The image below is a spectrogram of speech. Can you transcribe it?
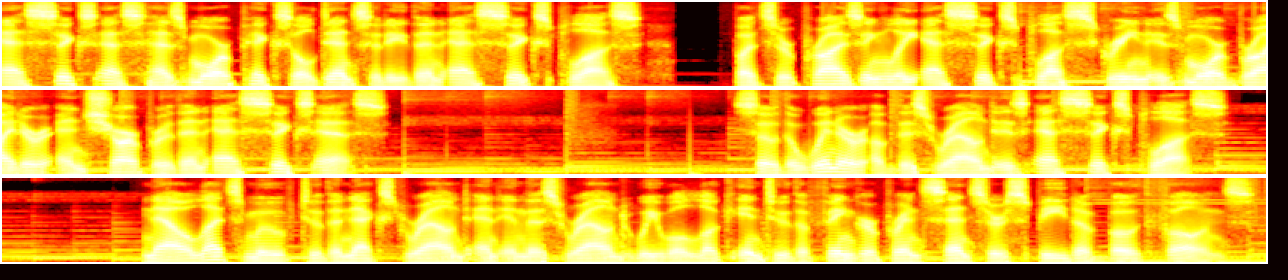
S6s has more pixel density than S6 Plus, but surprisingly S6 Plus screen is more brighter and sharper than S6s. So the winner of this round is S6 Plus. Now let's move to the next round and in this round we will look into the fingerprint sensor speed of both phones.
